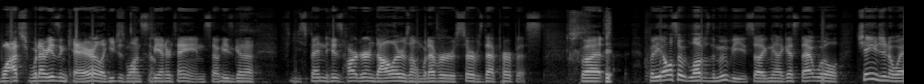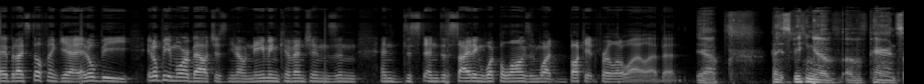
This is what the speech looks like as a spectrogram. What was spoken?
watch whatever he doesn't care like he just wants to be entertained so he's gonna spend his hard earned dollars on whatever serves that purpose but but he also loves the movies. So I mean, I guess that will change in a way. But I still think, yeah, it'll be it'll be more about just you know naming conventions and and just and deciding what belongs in what bucket for a little while. I bet. Yeah. Hey, speaking of, of parents,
